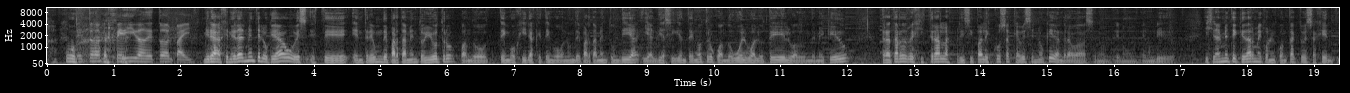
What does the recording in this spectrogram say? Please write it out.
De todos los pedidos de todo el país. Mira, generalmente lo que hago es este, entre un departamento y otro, cuando tengo giras que tengo en un departamento un día y al día siguiente en otro, cuando vuelvo al hotel o a donde me quedo, tratar de registrar las principales cosas que a veces no quedan grabadas en un, en un- en un video. Y generalmente quedarme con el contacto de esa gente.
